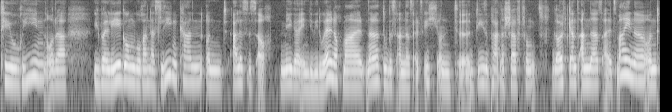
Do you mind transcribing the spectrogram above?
Theorien oder Überlegungen, woran das liegen kann. Und alles ist auch mega individuell nochmal. Ne? Du bist anders als ich und äh, diese Partnerschaft läuft ganz anders als meine. Und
